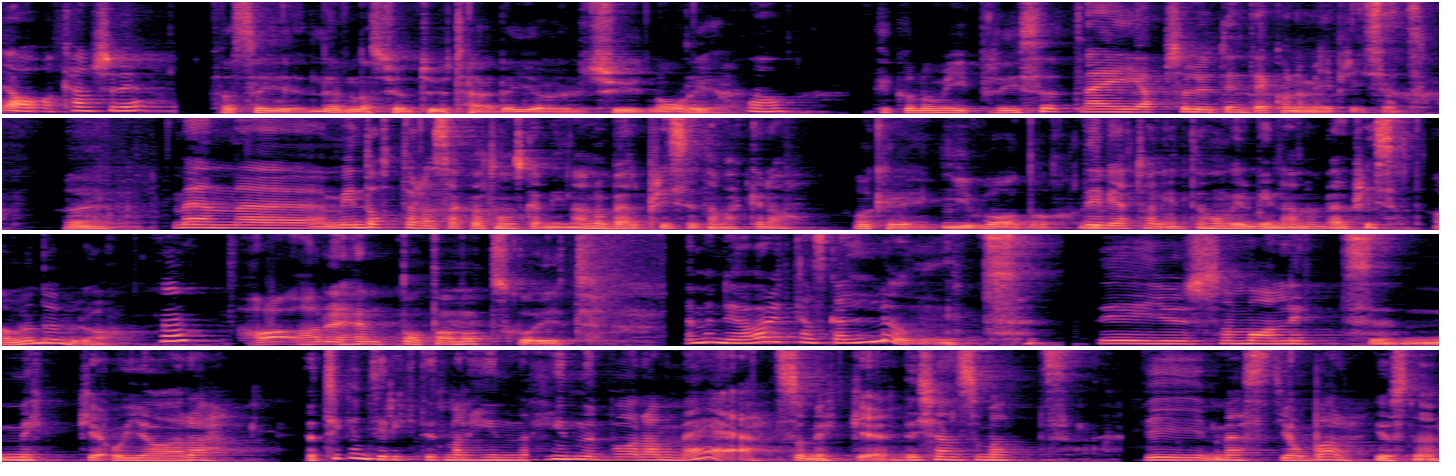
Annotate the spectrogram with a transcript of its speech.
Ja, kanske det. Fast det lämnas ju inte ut här, det görs ju i Norge. Ja. Ekonomipriset? Nej, absolut inte ekonomipriset. Nej. Men eh, min dotter har sagt att hon ska vinna Nobelpriset en vacker dag. Okej, i vad då? Det vet hon inte, hon vill vinna Nobelpriset. Ja, men det är bra. Har, har det hänt något annat skojigt? Nej, men det har varit ganska lugnt. Det är ju som vanligt mycket att göra. Jag tycker inte riktigt man hinner, hinner vara med så mycket. Det känns som att vi mest jobbar just nu.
